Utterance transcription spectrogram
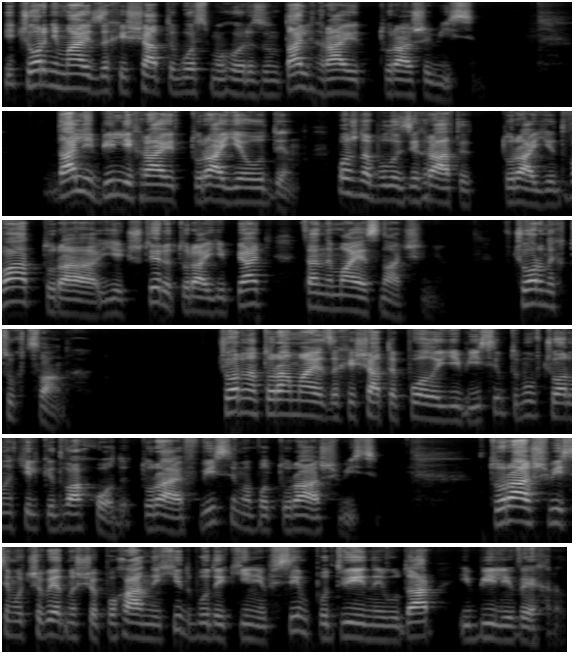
І чорні мають захищати восьму горизонталь, грають тура g8. Далі білі грають тура Е1. Можна було зіграти тура Е2, тура Е4, тура Е5. Це не має значення. В чорних цухцванг. Чорна тура має захищати поле Е8, тому в чорних тільки два ходи: тура F8 або тура H8. Тура H8, очевидно, що поганий хід буде кінь F7, подвійний удар і білі виграли.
